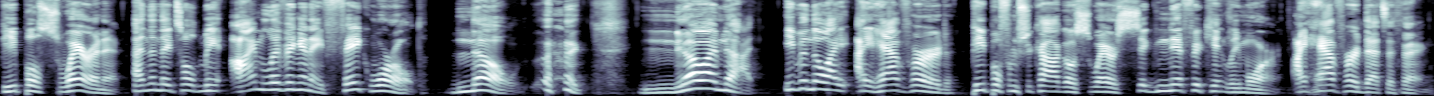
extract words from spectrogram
People swear in it. And then they told me I'm living in a fake world. No. no, I'm not. Even though I, I have heard people from Chicago swear significantly more. I have heard that's a thing.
